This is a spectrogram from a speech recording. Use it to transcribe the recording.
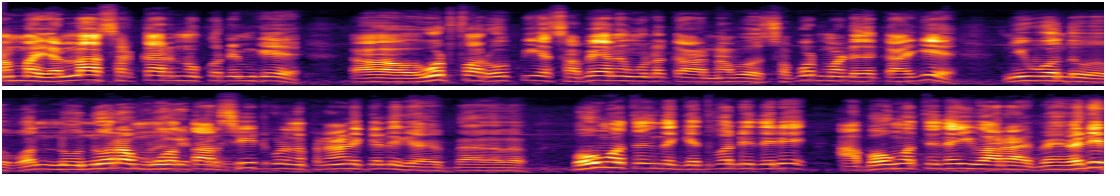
ನಮ್ಮ ಎಲ್ಲ ಸರ್ಕಾರಿ ನೌಕರು ನಿಮಗೆ vote for O P S ಅಭಿಯಾನ ಮೂಲಕ ನಾವು ಸಪೋರ್ಟ್ ಮಾಡಿದ್ದಕ್ಕಾಗಿ ನೀವು ಒಂದು ಒಂದು ನೂರ ಮೂವತ್ತಾರು ಸೀಟ್ಗಳನ್ನ ಪ್ರಣಾಳಿಕೆಯಲ್ಲಿ ಬಹುಮತದಿಂದ ಗೆದ್ದು ಬಂದಿದ್ದೀರಿ. ಆ ಬಹುಮತದ ಯು ಆರ್ ವೆರಿ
